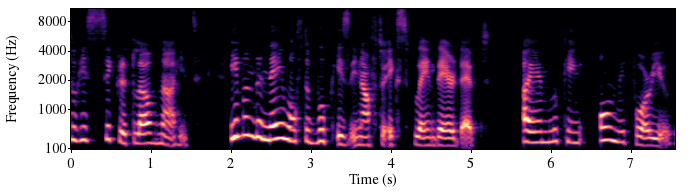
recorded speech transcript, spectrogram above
to his secret love Nahit. Even the name of the book is enough to explain their depth. I am looking only for you.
